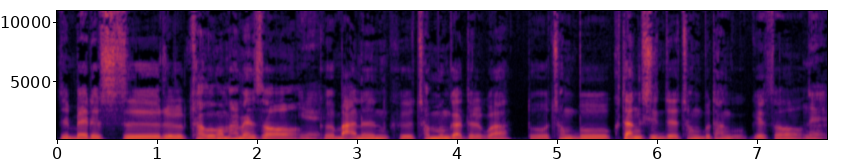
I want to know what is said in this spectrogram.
이제 메르스를 경험하면서 예. 그 많은 그 전문가들과 또 정부 그 당시 이제 정부 당국에서 네.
